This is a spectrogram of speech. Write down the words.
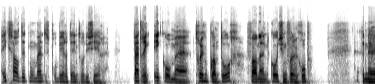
Ik zal dit moment eens proberen te introduceren. Patrick, ik kom uh, terug op kantoor van een coaching van een groep. En, uh,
